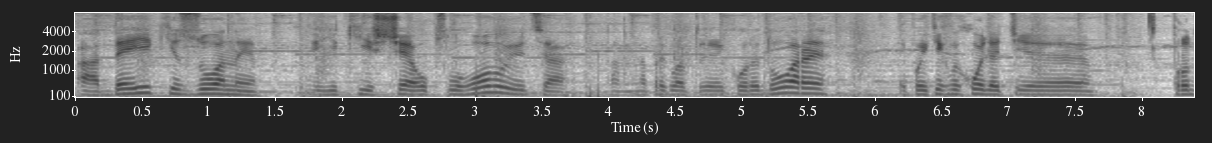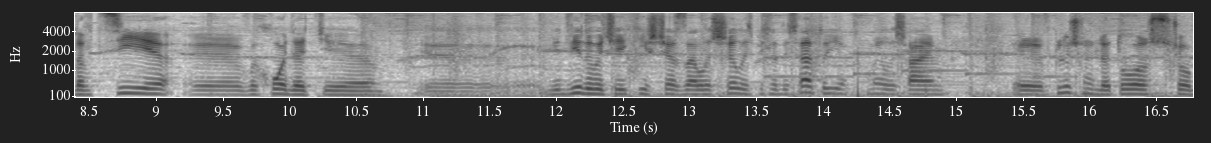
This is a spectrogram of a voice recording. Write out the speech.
А деякі зони, які ще обслуговуються, там, наприклад, коридори, по яких виходять продавці, е, виходять е, е, відвідувачі, які ще залишились після 10-ї, ми лишаємо е, включено для того, щоб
